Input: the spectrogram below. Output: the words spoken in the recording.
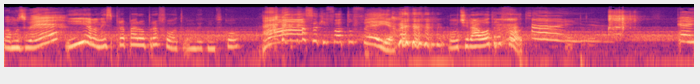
Vamos ver? Ih, ela nem se preparou pra foto. Vamos ver como ficou. Nossa, que foto feia. Vou tirar outra foto. É,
